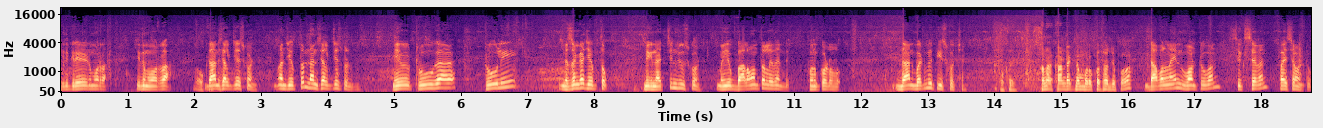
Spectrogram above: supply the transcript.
ఇది గ్రేడ్ మొర్రా ఇది మొర్రా. దాన్ని సెలెక్ట్ చేసుకోండి. మనం చెప్తాం దాన్ని సెలెక్ట్ చేసుకోండి. మేము ట్రూగా ట్రూలీ నిజంగా చెప్తాం. మీకు నచ్చింది చూసుకోండి. మీకు బలవంతం లేదండి కొనుక్కోవడంలో. దాన్ని బట్టి మీరు తీసుకొచ్చండి. ఓకే. అన్న కాంటాక్ట్ నెంబర్ ఒక్కసారి చెప్పవా? Double nine one two one six seven five seven two.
